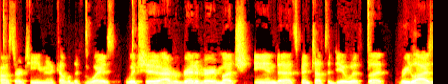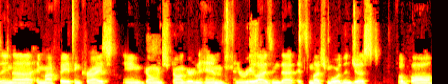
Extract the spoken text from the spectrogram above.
cost our team in a couple different ways, which uh, I regretted very much, and uh, it's been tough to deal with. But realizing uh, in my faith in Christ and growing stronger in Him, and realizing that it's much more than just football.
